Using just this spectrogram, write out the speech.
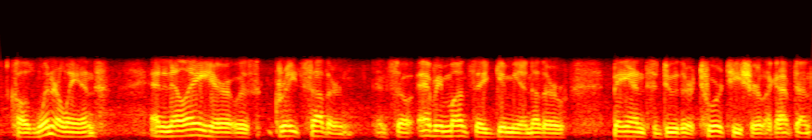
it's called Winterland, and in LA here it was Great Southern. And so every month they'd give me another band to do their tour T-shirt. Like I've done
